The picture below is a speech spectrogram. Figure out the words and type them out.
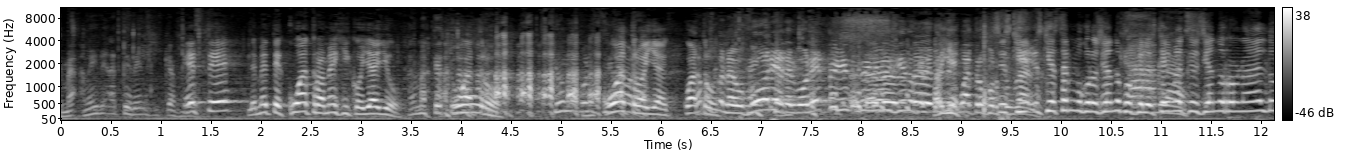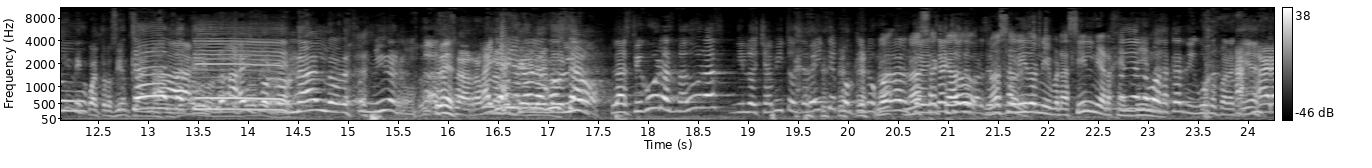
Se me- a mí fíjate Bélgica. fíjate. Este le mete cuatro a México, Yayo. Cálmate tú. Cuatro. ¿Qué onda con este Cuatro allá, cuatro. Estamos con la euforia del boleto y este señor diciendo que le mete Oye, cuatro si es, Portugal. que, es que ya están mugroseando porque les cae mal Cristiano Ronaldo. Tiene 400 ¡Cálmate! años. Ay, por Ronaldo, míralo. A ver, a Raúl a Yayo no le gustan las figuras maduras ni los chavitos de 20 porque no No, juegan no con ha el cancho de sacado, Marcelo no ha salido ni Brasil ni No, ya no voy a Argentina. sacar ninguno para que ya.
